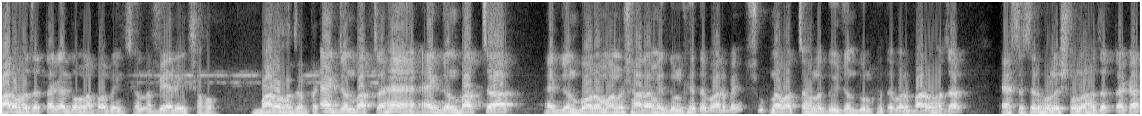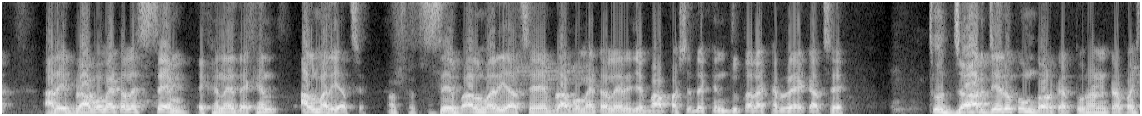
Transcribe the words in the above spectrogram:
বারো হাজার টাকায় দোলনা পাবে ইনশাল্লাহ বিয়ারিং সহ। বারো হাজার টাকা। একজন বাচ্চা হ্যাঁ একজন বাচ্চা একজন বড় মানুষ আরামে দুল খেতে পারবে। শুকনা বাচ্চা হলে দুইজন দুল খেতে পারবে বারো হাজার। এস এস এর হলে ষোলো হাজার টাকা। আর এই ব্রাভো মেটালের সেম এখানে দেখেন আলমারি আছে। আচ্ছা আচ্ছা। সেব আলমারি আছে ব্রাভো মেটালের যে বাঁ পাশে দেখেন জুতা রাখার র্যাক আছে। তো যার যেরকম দরকার তুরহান এন্টারপ্রাইজ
